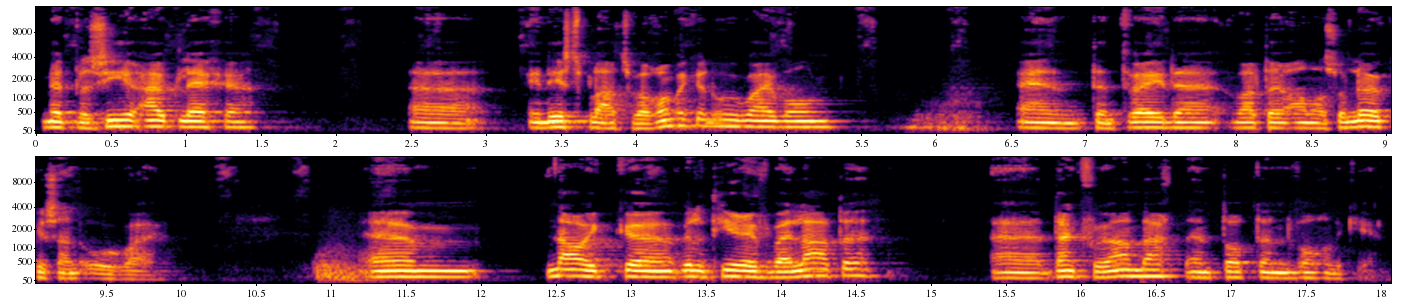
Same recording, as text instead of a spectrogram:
met plezier uitleggen in de eerste plaats waarom ik in Uruguay woon en ten tweede wat er allemaal zo leuk is aan Uruguay. Um, nou, ik uh, wil het hier even bij laten. Uh, dank voor uw aandacht en tot een volgende keer.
